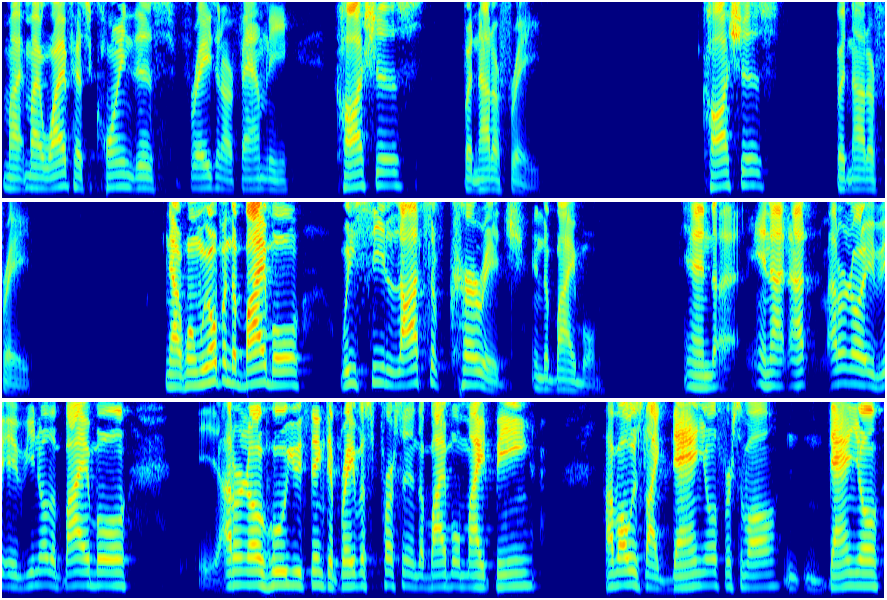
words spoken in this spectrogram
My, my wife has coined this phrase in our family cautious but not afraid. Cautious but not afraid. Now, when we open the Bible, we see lots of courage in the Bible. And, uh, and I, I, I, don't know if, if you know the Bible, I don't know who you think the bravest person in the Bible might be. I've always liked Daniel, first of all. Daniel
